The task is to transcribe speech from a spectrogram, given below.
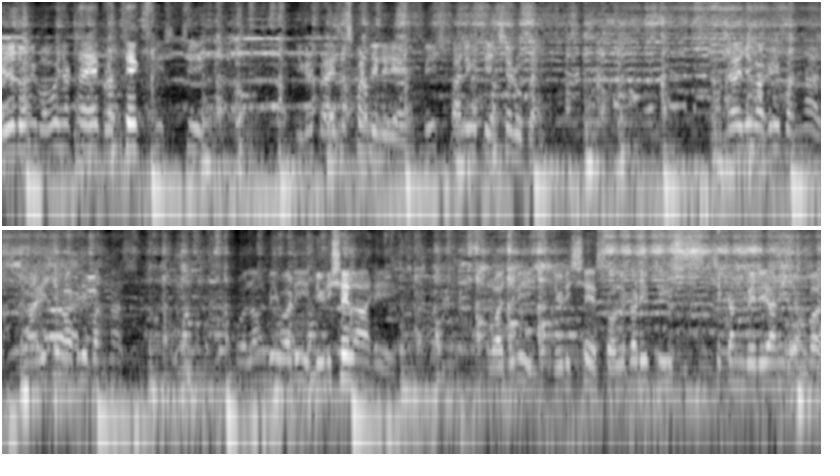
इथे तुम्ही बघू शकता हे प्रत्येक फिशची इकडे प्राइसेस पण दिलेली आहे फिश थाली तीनशे रुपये. तांदळाची भाकरी पन्नास ज्वारीची भाकरी पन्नास. कोलंबी वडी दीडशेला आहे. वजरी दीडशे सोलकडी तीस. चिकन बिर्याणी शंभर.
